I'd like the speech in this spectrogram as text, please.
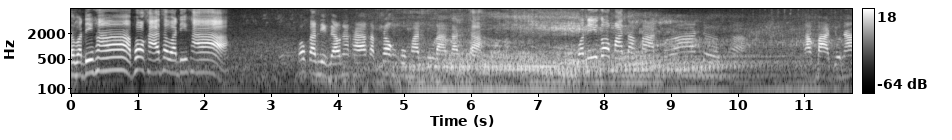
สวัสดีค่ะ พ่อค้าสวัสดีค่ะ พบกันอีกแล้วนะคะ กับช่องภูมิพันธ์ตุลากันค่ะ วันนี้ก็มาตักบาตรเหมือนเดิมค่ะตักบาตรอยู่หน้า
